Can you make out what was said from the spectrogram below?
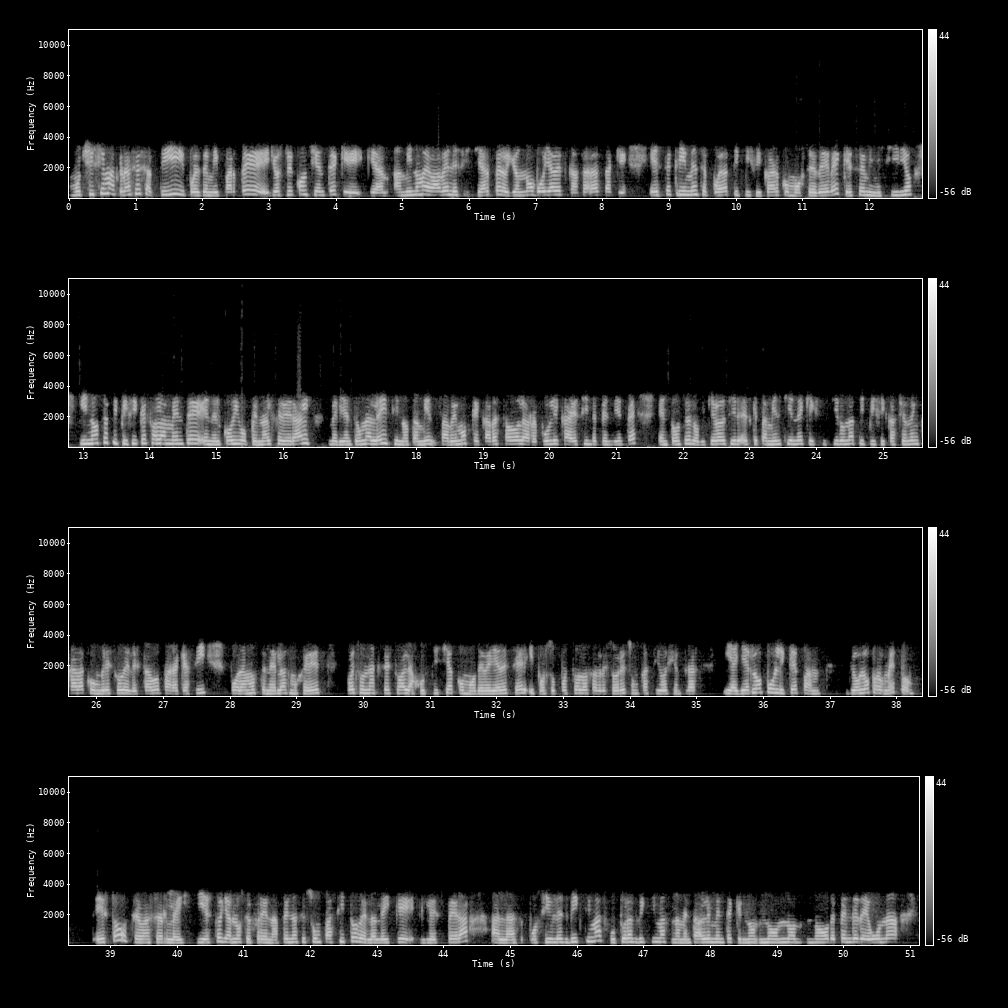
Muchísimas gracias a ti y pues de mi parte yo estoy consciente que, que a, mí no me va a beneficiar, pero yo no voy a descansar hasta que este crimen se pueda tipificar como se debe, que es feminicidio, y no se tipifique solamente en el Código Penal Federal mediante una ley, sino también sabemos que cada estado de la República es independiente, entonces lo que quiero decir es que también tiene que existir una tipificación en cada Congreso del Estado para que así podamos tener las mujeres pues un acceso a la justicia como debería de ser y por supuesto los agresores un castigo ejemplar. Y ayer lo publiqué, Pam, yo lo prometo, esto se va a hacer ley y esto ya no se frena, apenas es un pasito de la ley que le espera a las posibles víctimas, futuras víctimas, lamentablemente que no no no no depende de una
